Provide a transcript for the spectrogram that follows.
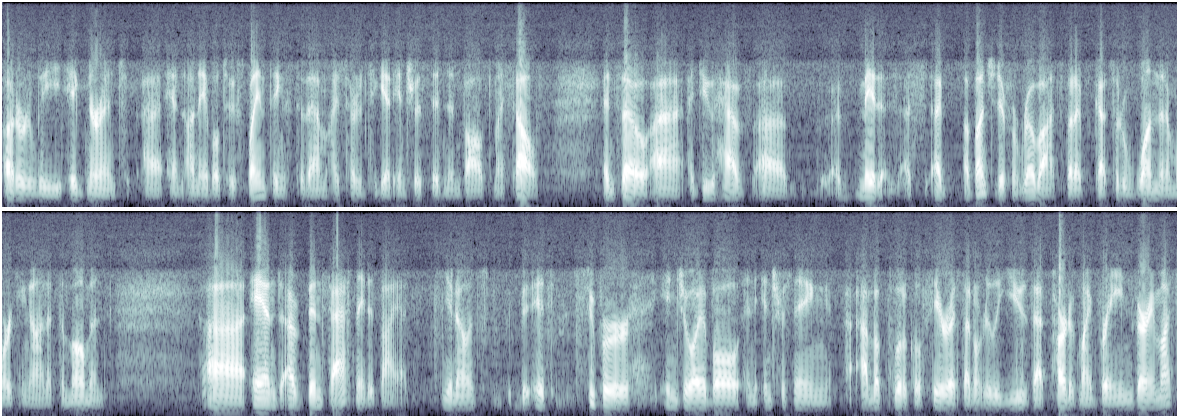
utterly ignorant uh, and unable to explain things to them. I started to get interested and involved myself, and so uh, I do have I've made a, a, a, bunch of different robots, but I've got sort of one that I'm working on at the moment, uh, and I've been fascinated by it. You know, it's it's super enjoyable and interesting. I'm a political theorist. I don't really use that part of my brain very much,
